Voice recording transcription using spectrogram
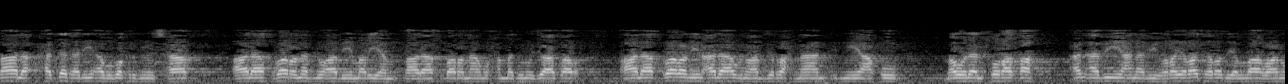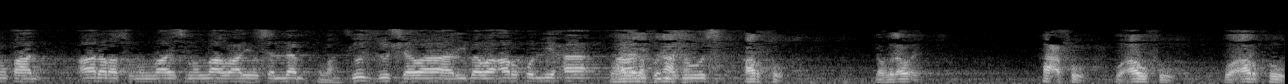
قال حدثني أبو بكر بن إسحاق قال أخبرنا ابن أبي مريم قال أخبرنا محمد بن جعفر قال أخبرني العلاء بن عبد الرحمن بن يعقوب مولى الحرقة عن أبي عن أبي هريرة رضي الله عنه قال قال رسول الله صلى الله عليه وسلم جز الشوارب وأرقوا اللحى. وهذا لفظ آخر. أرقوا لفظ الأول أعفوا وأوفوا وأرقوا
